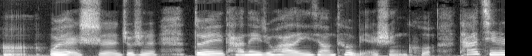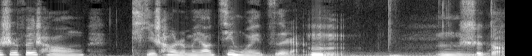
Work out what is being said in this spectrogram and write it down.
啊！我也是，就是对他那句话的印象特别深刻。他其实是非常提倡人们要敬畏自然。嗯嗯，是的。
